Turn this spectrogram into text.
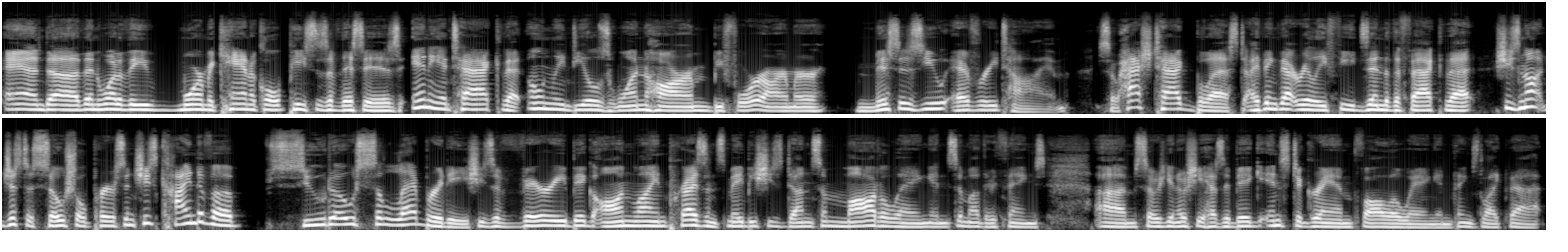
And uh, then one of the more mechanical pieces of this is any attack that only deals one harm before armor misses you every time. So hashtag blessed. I think that really feeds into the fact that she's not just a social person. She's kind of a pseudo celebrity. She's a very big online presence. Maybe she's done some modeling and some other things. Um, so, you know, she has a big Instagram following and things like that.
